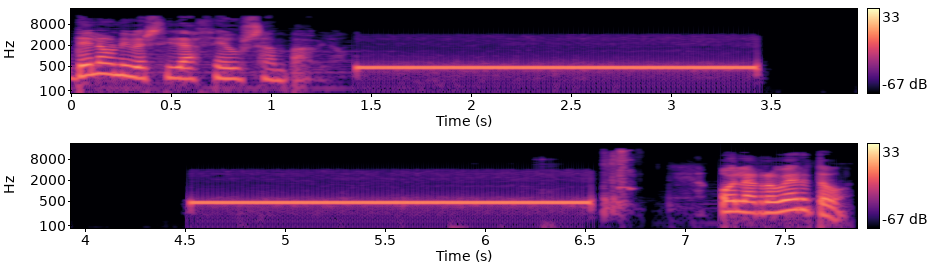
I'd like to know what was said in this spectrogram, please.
de la Universidad CEU San Pablo. Hola Roberto.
